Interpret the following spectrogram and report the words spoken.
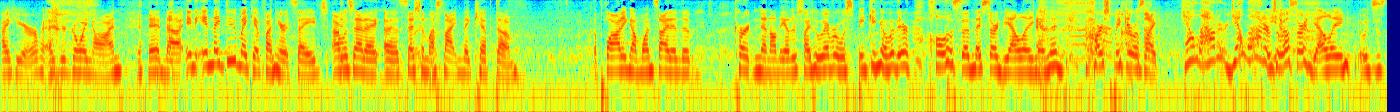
I hear, as you're going on. and, uh, and and they do make it fun here at Sage. I was at a, a session last night, and they kept um, applauding on one side of the curtain and on the other side whoever was speaking over there all of a sudden they started yelling and then our speaker was like yell louder yell louder so we all started yelling it was just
